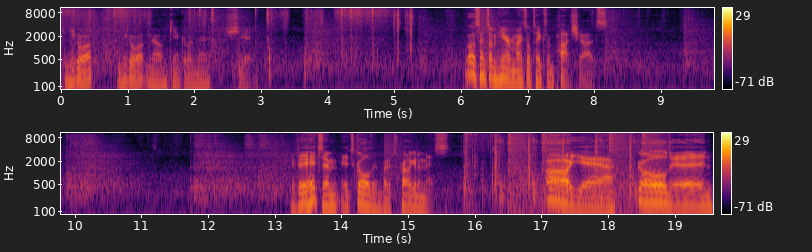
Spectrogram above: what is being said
Can he go up? Can he go up? No, he can't go in there. Shit. Well, since I'm here, might as well take some pot shots. If it hits him, it's golden, but it's probably gonna miss. Oh yeah, golden.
